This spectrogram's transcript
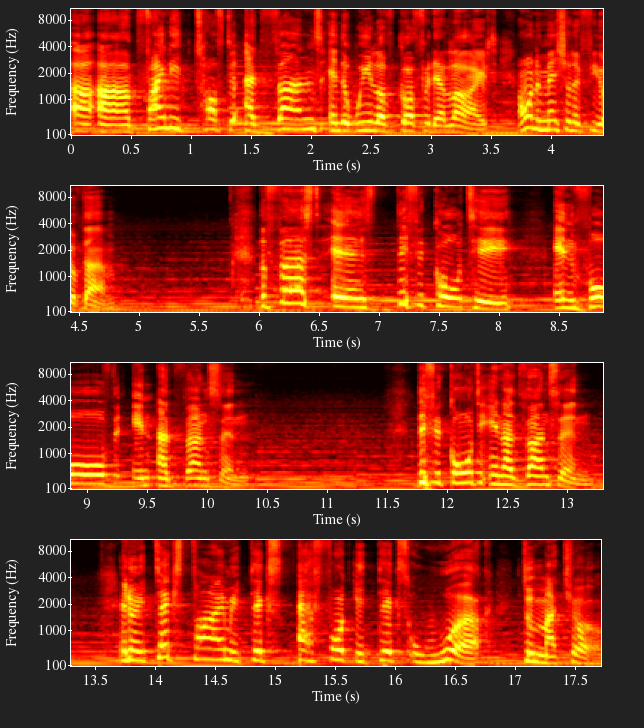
uh, uh, find it tough to advance in the will of God for their lives. I want to mention a few of them. The first is difficulty involved in advancing. Difficulty in advancing. You know, it takes time, it takes effort, it takes work to mature.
